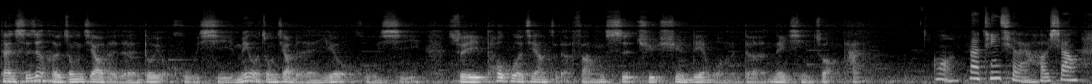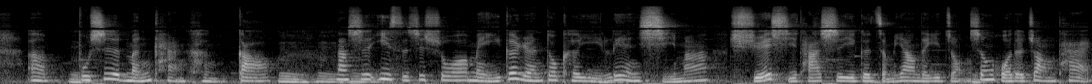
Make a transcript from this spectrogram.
但是任何宗教的人都有呼吸，没有宗教的人也有呼吸，所以透过这样子的方式去训练我们的内心状态。哦，那听起来好像，嗯，不是门槛很高，嗯嗯，那是意思是说每一个人都可以练习吗？学习它是一个怎么样的一种生活的状态？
